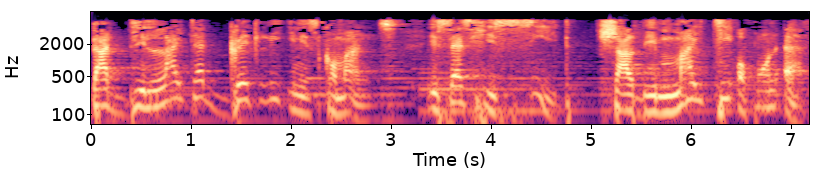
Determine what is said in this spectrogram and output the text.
That delighted greatly in his commands. He says his seed shall be mighty upon earth.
